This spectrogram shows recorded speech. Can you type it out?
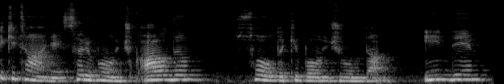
2 tane sarı boncuk aldım. Soldaki boncuğumdan indim.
